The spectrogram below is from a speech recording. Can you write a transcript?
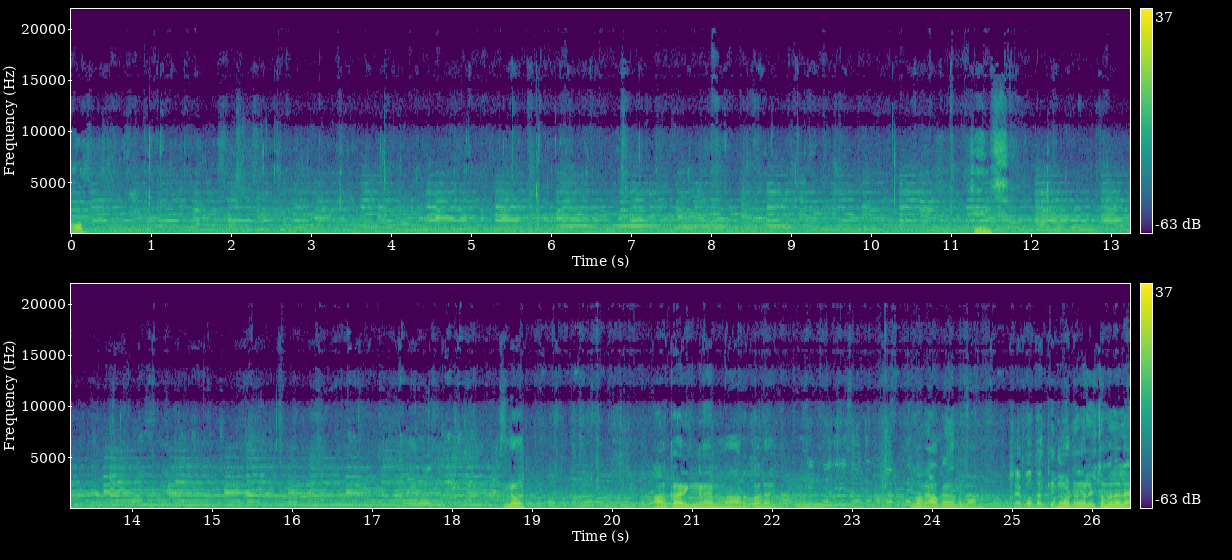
ഓ ജെയിംസ് ഇങ്ങനെ ആൾക്കാർ ഇങ്ങനെ നടക്കുമല്ലേ കുറെ ആൾക്കാരുണ്ടല്ലോ. അങ്ങോട്ടുണ്ടല്ലോ ഇഷ്ടം പോലെ അല്ലേ?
